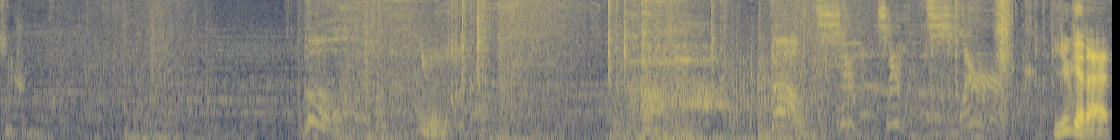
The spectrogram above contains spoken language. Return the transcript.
Decision. You get out.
